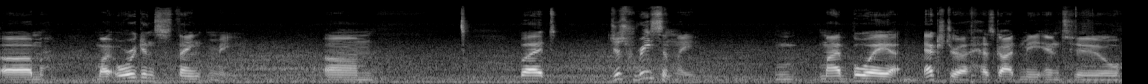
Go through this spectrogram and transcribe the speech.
um, my organs thank me. Um, but just recently, my boy Extra has gotten me into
